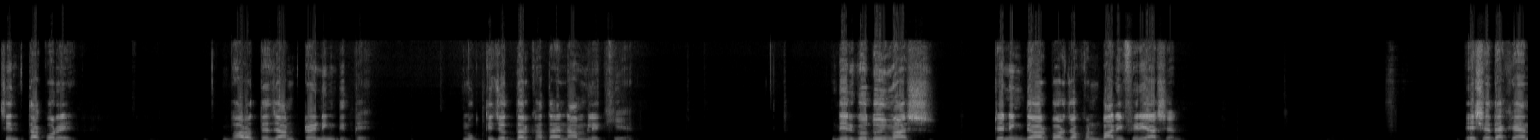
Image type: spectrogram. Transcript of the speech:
চিন্তা করে ভারতে যান ট্রেনিং দিতে। মুক্তিযোদ্ধার খাতায় নাম লিখিয়ে। দীর্ঘ দুই মাস ট্রেনিং দেওয়ার পর যখন বাড়ি ফিরে আসেন, এসে দেখেন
